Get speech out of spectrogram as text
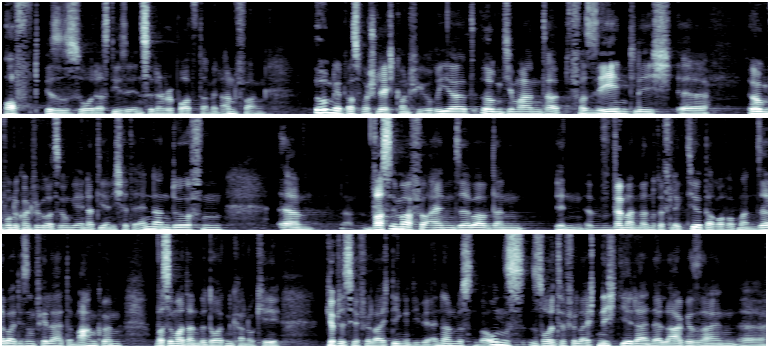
oft ist es so, dass diese Incident Reports damit anfangen. Irgendetwas war schlecht konfiguriert, irgendjemand hat versehentlich äh, irgendwo eine Konfiguration geändert, die er nicht hätte ändern dürfen. Ähm, was immer für einen selber dann, in, wenn man dann reflektiert darauf, ob man selber diesen Fehler hätte machen können, was immer dann bedeuten kann, okay, gibt es hier vielleicht Dinge, die wir ändern müssen bei uns? Sollte vielleicht nicht jeder in der Lage sein, äh,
